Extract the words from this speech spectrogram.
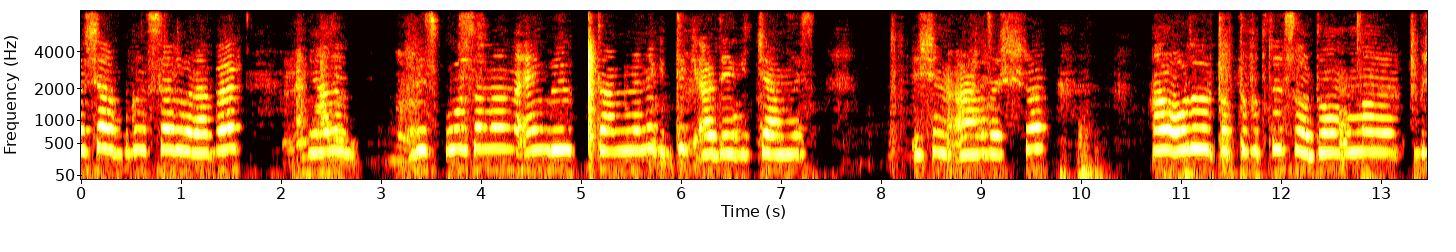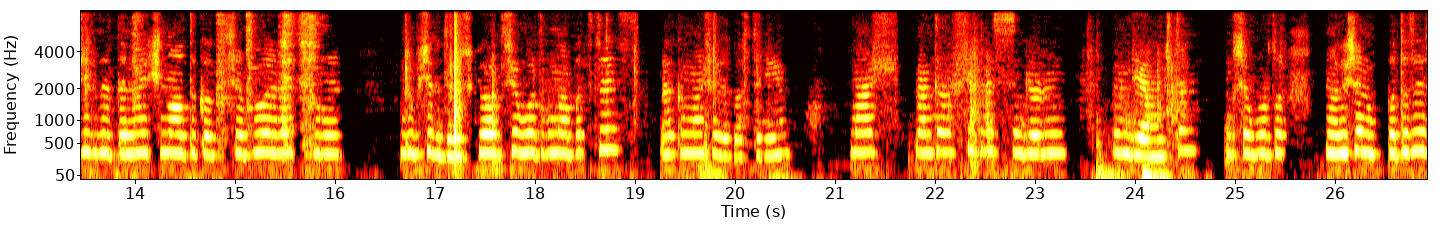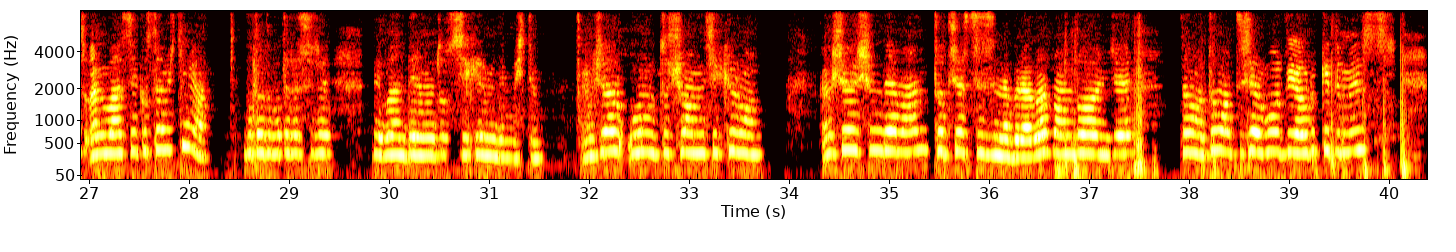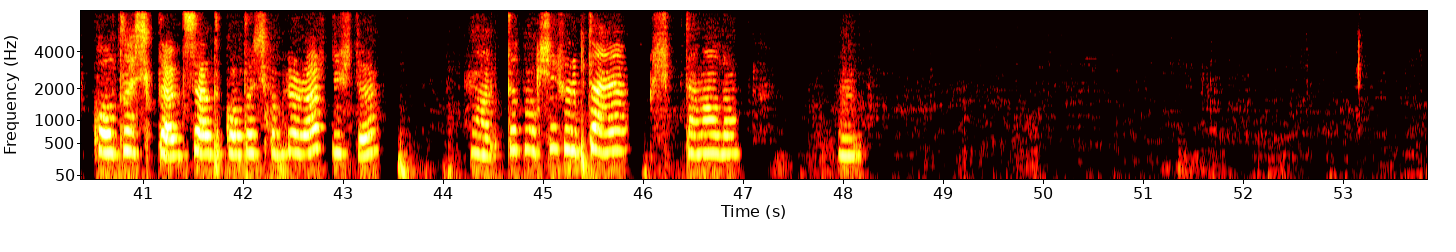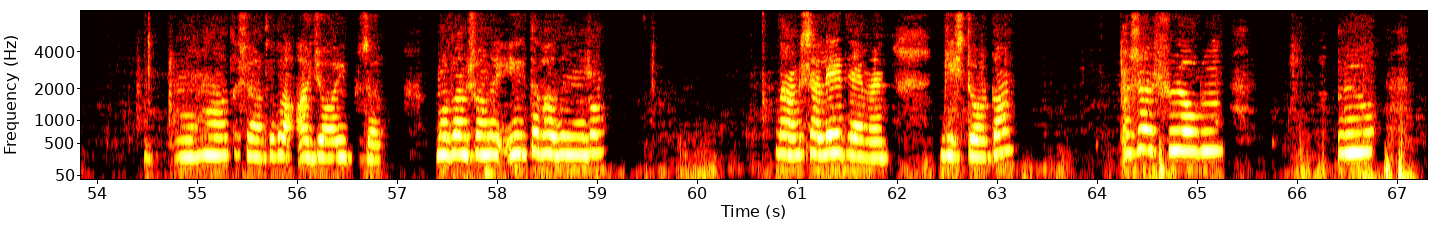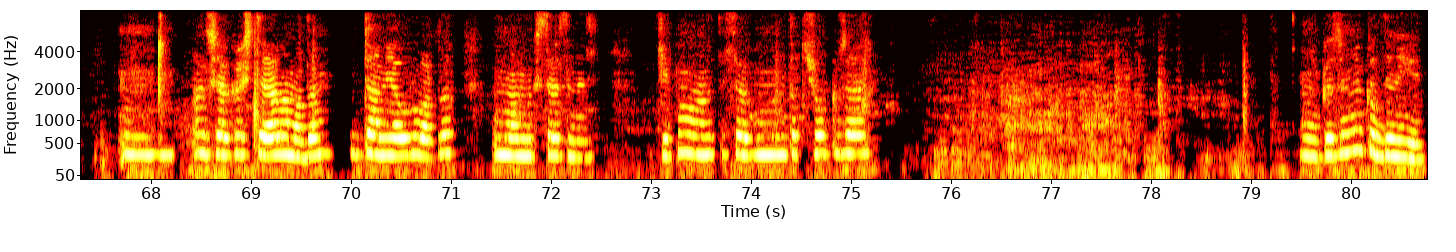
arkadaşlar bugün sizlerle beraber yani biz Bursa'nın en büyük terminaline gittik Erde'ye gideceğimiz işin arkadaşlar. Ha orada bir tatlı patates vardı. Onları bir şekilde denemek için aldık arkadaşlar. Böyle turuncu bir şekilde gözüküyor. Arkadaşlar bu arada bunlar patates. Yakından şöyle göstereyim. Ş- ben tabii şu şekilde sizin görün, görün diye yapmıştım. Arkadaşlar burada arkadaşlar patates hani ben size göstermiştim ya. Bu tadı patatesleri ve ben deneme dostu çekerim demiştim. Arkadaşlar da şu an çekiyorum. Arkadaşlar şimdi hemen tadacağız sizinle beraber. Ben daha önce tamam tamam arkadaşlar bu arada yavru kedimiz koltuğa çıktı. Arkadaşlar artık koltuğa çıkabiliyorlar. Düştü. Yani tatmak için şöyle bir tane küçük bir tane aldım. Hı. Oha arkadaşlar tadı acayip güzel. Ama şu anda ilk defa deniyorum. Ben arkadaşlar Lady hemen geçti oradan. Arkadaşlar şu yavruyu hmm, arkadaşlar kaç tane alamadım. Bir tane yavru vardı. Onu almak isterseniz çekmem arkadaşlar bunların tadı çok güzel. Kesinlikle deneyin.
